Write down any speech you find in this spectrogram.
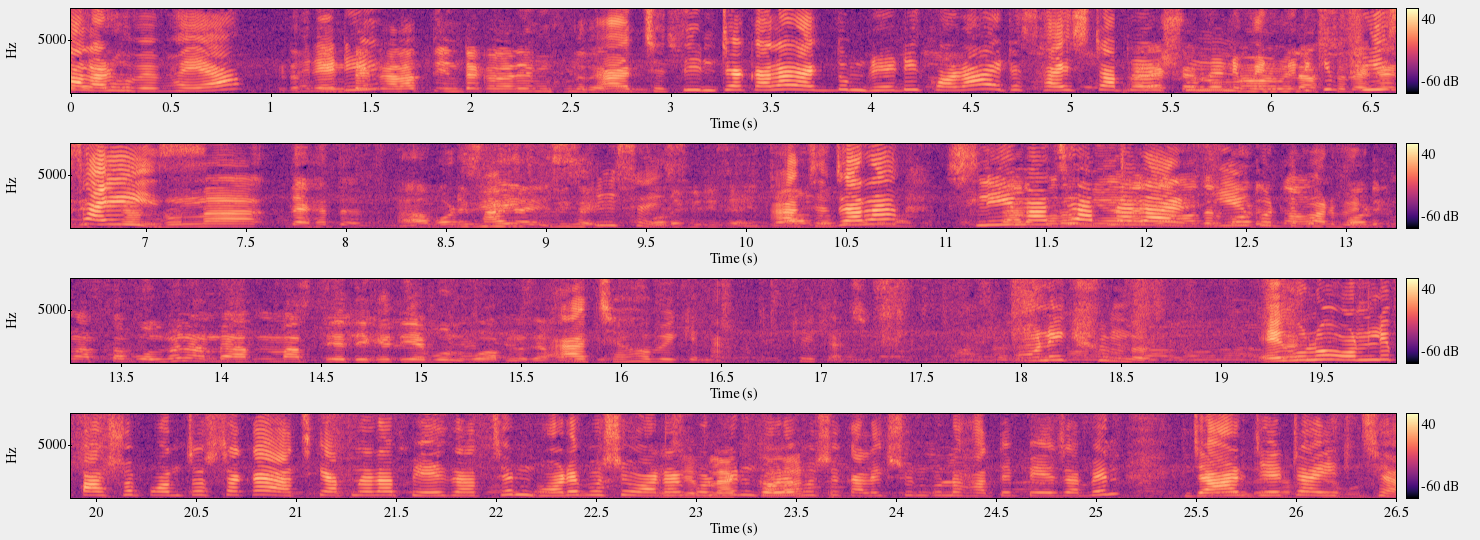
কালার হবে? ভাইয়া? রেডি তিনটা কালার তিনটা কালারে আমি খুলে দেখাই আচ্ছা তিনটা কালার একদম রেডি করা এটা সাইজটা আপনারা শুনে নেবেন। এটা কি ফ্রি সাইজ রোনা দেখাতে হ্যাঁ body free size free size body free size আচ্ছা যারা স্লিম আছে আপনারা ইয়ে করতে পারবেন। বডির মাপটা বলবেন আমরা মাপ দিয়ে দেখে দিয়ে বলব আপনাদের আচ্ছা হবে কিনা। ঠিক আছে। অনেক সুন্দর। এগুলো অনলি পাঁচশো পঞ্চাশ টাকায় আজকে আপনারা পেয়ে যাচ্ছেন। ঘরে বসে অর্ডার করবেন ঘরে বসে কালেকশনগুলো হাতে পেয়ে যাবেন যার যেটা ইচ্ছা।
